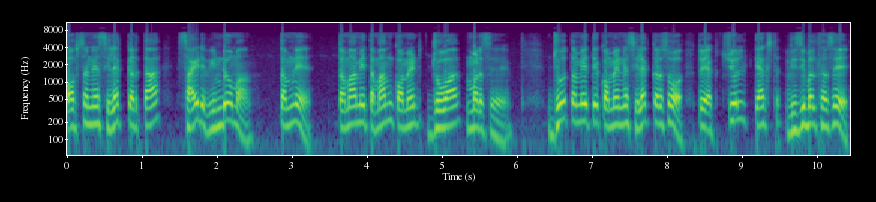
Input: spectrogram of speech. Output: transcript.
ઓપ્શનને સિલેક્ટ કરતા સાઇડ વિન્ડોમાં તમને તમામે તમામ કોમેન્ટ જોવા મળશે. જો તમે તે કોમેન્ટને સિલેક્ટ કરશો, તો એકચ્યુઅલ ટેક્સ્ટ વિઝિબલ થશે,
